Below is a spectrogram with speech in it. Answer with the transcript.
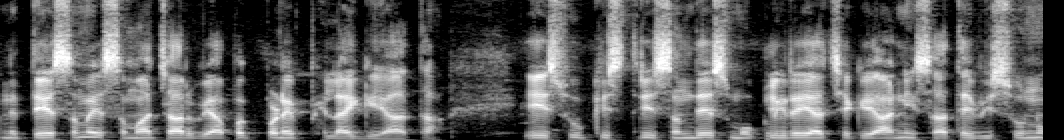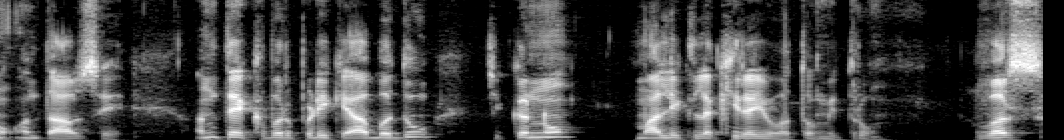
અને તે સમયે સમાચાર વ્યાપકપણે ફેલાઈ ગયા હતા. એ ઈસુ ખિસ્ત્રી સંદેશ મોકલી રહ્યા છે કે આની સાથે વિશ્વનો અંત આવશે. અંતે ખબર પડી કે આ બધું ચિકનનો માલિક લખી રહ્યો હતો, મિત્રો. વર્ષ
